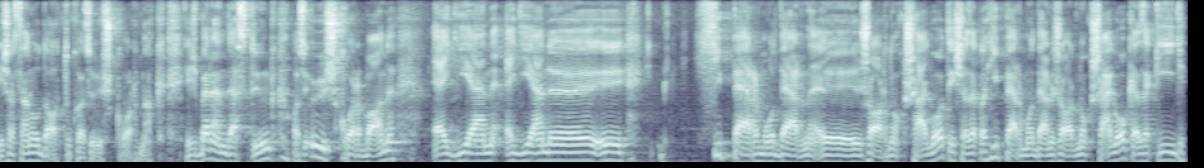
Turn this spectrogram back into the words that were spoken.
és aztán odaadtuk az őskornak. És berendeztünk az őskorban egy ilyen, egy ilyen ö, hipermodern ö, zsarnokságot, és ezek a hipermodern zsarnokságok, ezek így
